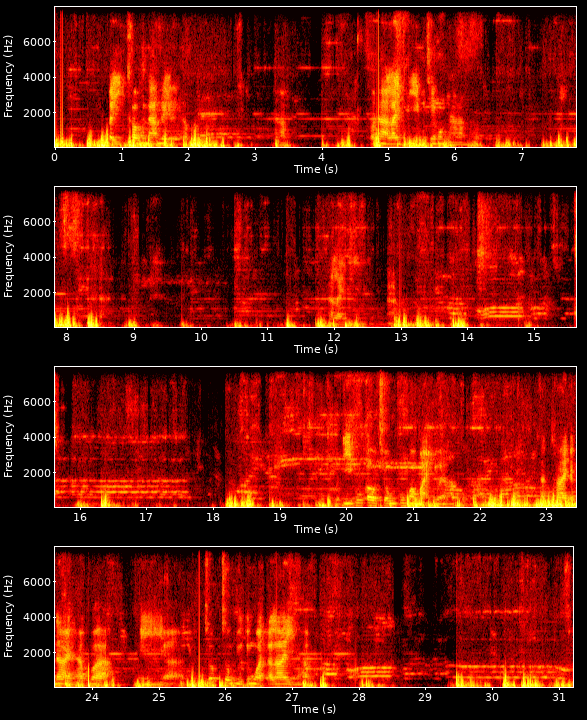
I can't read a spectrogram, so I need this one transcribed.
ไปเข้าห้องน้ำได้เลยครับนะครับเพราะหน้าไรพี่ไม่ใช่ห้องน้ำ ดีผู้เข้าชมผู้มาใหม่ด้วยนะครับทักทายกันได้นะครับว่ามีชมชมอยู่จังหวัดอะไรนะครับ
